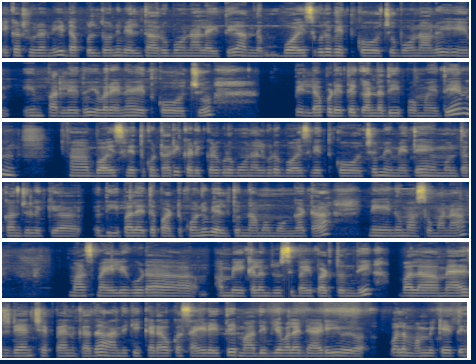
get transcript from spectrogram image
ఇక్కడ చూడండి డప్పులతోని వెళ్తారు బోనాలు అయితే అంద బాయ్స్ కూడా వెతుకోవచ్చు బోనాలు. ఏం ఏం పర్లేదు ఎవరైనా వెతుకోవచ్చు. పెళ్ళప్పుడైతే గండ దీపం అయితే బాయ్స్ వెతుకుంటారు. ఇక్కడ ఇక్కడ కూడా బోనాలు కూడా బాయ్స్ వెతుకోవచ్చు. మేమైతే ముంతకంజులకి దీపాలు అయితే పట్టుకొని వెళ్తున్నాము ముంగట. నేను మా సుమన మా స్మైలీ కూడా ఆ మేకలను చూసి భయపడుతుంది. వాళ్ళ మ్యారేజ్ డే అని చెప్పాను కదా అందుకే ఇక్కడ ఒక సైడ్ అయితే మా దివ్య వాళ్ళ డాడీ వాళ్ళ మమ్మీకి అయితే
